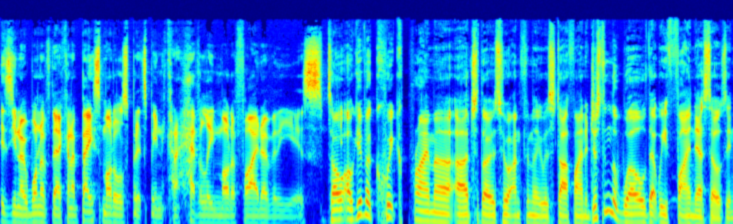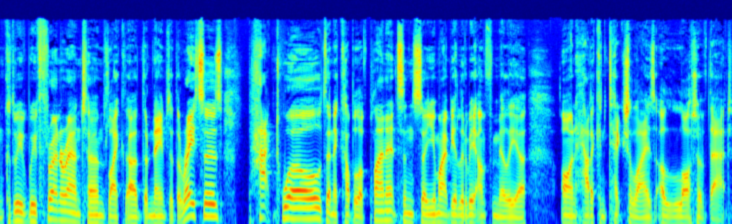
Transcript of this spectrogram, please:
is you know one of their kind of base models, but it's been kind of heavily modified over the years. So I'll give a quick primer uh, to those who are unfamiliar with Starfinder, just in the world that we find ourselves in, because we've, we've thrown around terms like uh, the names of the races, Pact Worlds, and a couple of planets, and so you might be a little bit unfamiliar on how to contextualize a lot of that.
